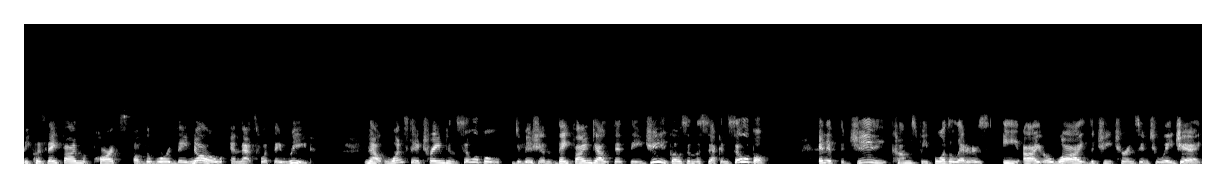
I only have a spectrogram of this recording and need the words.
because they find the parts of the word they know and that's what they read. Now, once they're trained in syllable division, they find out that the G goes in the second syllable. And if the G comes before the letters E, I, or Y, the G turns into a J.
